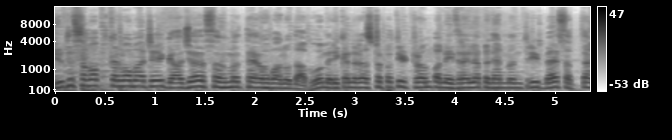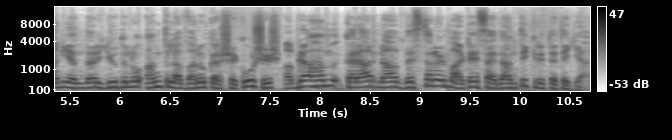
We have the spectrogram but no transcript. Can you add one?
યુદ્ધ સમાપ્ત કરવા માટે ગાઝા સહમત થયો હોવાનો દાવો અમેરિકાના રાષ્ટ્રપતિ ટ્રમ્પ અને ઇઝરાયેલના પ્રધાનમંત્રી બે સપ્તાહની અંદર યુદ્ધનો અંત લાવવાનો કરશે કોશિશ. અબ્રાહમ કરારના વિસ્તરણ માટે સૈદ્ધાંતિક રીતે તૈયાર.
